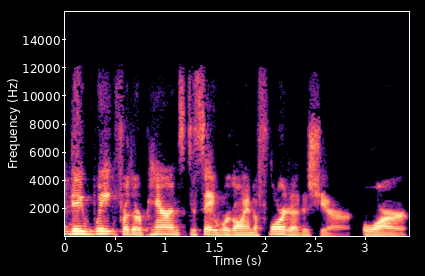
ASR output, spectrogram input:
they wait for their parents to say we're going to Florida this year, or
